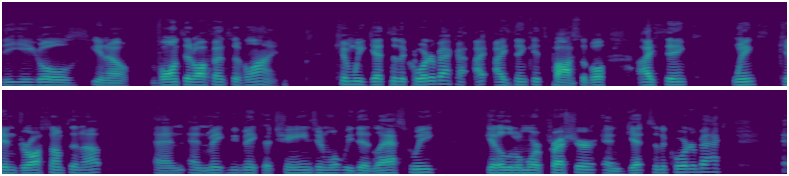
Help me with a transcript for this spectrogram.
the Eagles, you know, vaunted offensive line. Can we get to the quarterback? I, I- I think it's possible. I think Wink can draw something up and and make me make a change in what we did last week, get a little more pressure and get to the quarterback. Eh,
